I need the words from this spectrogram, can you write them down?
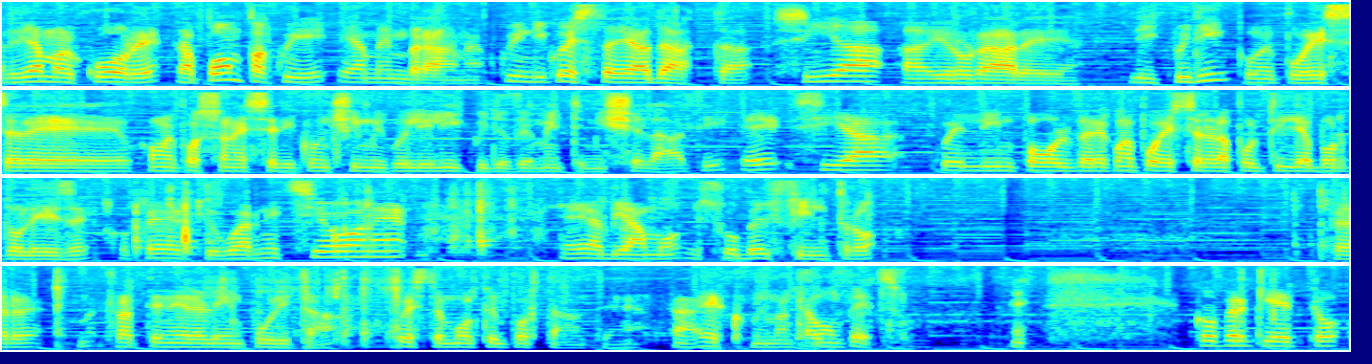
Arriviamo al cuore. La pompa qui è a membrana. Quindi questa è adatta sia a erorare liquidi come, essere, come possono essere i concimi quelli liquidi ovviamente miscelati e sia quelli in polvere come può essere la poltiglia bordolese. Coperchio guarnizione e abbiamo il suo bel filtro per trattenere le impurità. Questo è molto importante. Ah ecco mi mancava un pezzo. Coperchietto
